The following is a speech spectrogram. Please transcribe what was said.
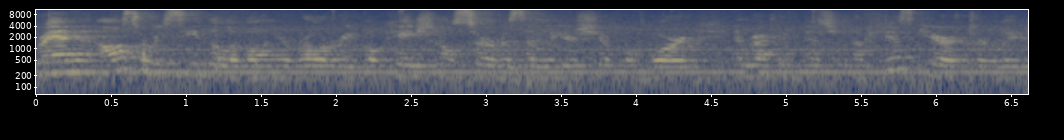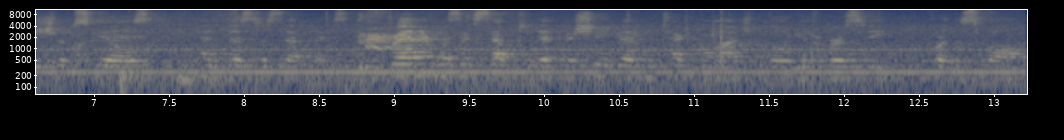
Brandon also received the Livonia Rotary Vocational Service and Leadership Award in recognition of his character, leadership skills, and business ethics. Brandon was accepted at Michigan Technological University for this fall.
